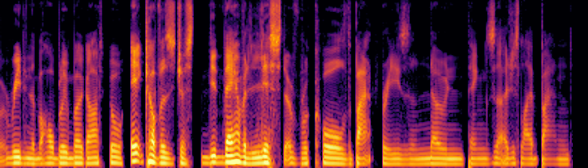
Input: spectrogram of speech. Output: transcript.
reading the whole Bloomberg article, it covers just they have a list of recalled batteries and known things that are just like banned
